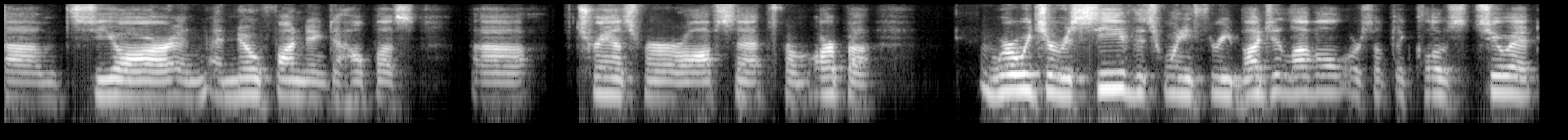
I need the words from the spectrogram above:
um, CR and, and no funding to help us, uh, transfer or offset from ARPA. Were we to receive the twenty-three budget level or something close to it,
